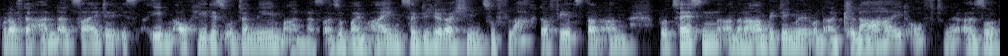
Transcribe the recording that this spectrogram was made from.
Und auf der anderen Seite ist eben auch jedes Unternehmen anders. Also beim einen sind die Hierarchien zu flach, da fehlt es dann an Prozessen, an Rahmenbedingungen und an Klarheit oft. Ne? Also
